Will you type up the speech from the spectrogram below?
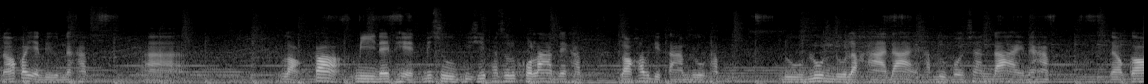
เนาะก็อย่าลืมนะครับหลอกก็มีในเพจมิซูบิชิพัสดุโคราชด้วยครับลองเข้าไปติดตามดูครับ ดูรุ่นดูราคาได้ครับ ดูโปรโมชั่นได้นะครับ แล้วก็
